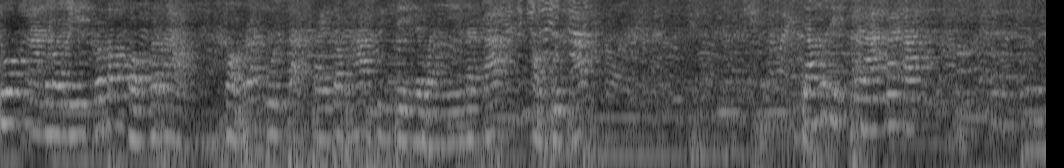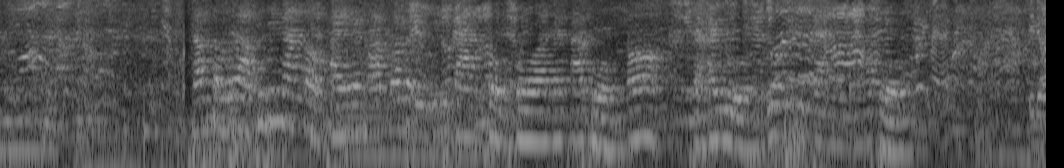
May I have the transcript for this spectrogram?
ร่วมงานในวันนี้ก็ต้องขอกราบขอบพระคุณจากใจเจ้าภาพจริง ๆ ในวันนี้นะครับขอบคุณครับย้ำอีกครั้งนะครับ ครับสำหรับพิธีการต่อไปนะครับ ก็จะเป็นพิธีการส่งตัวนะครับผมก็อยากให้อยู่ร่วมพิธีการนะครับผมวิดีโอ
